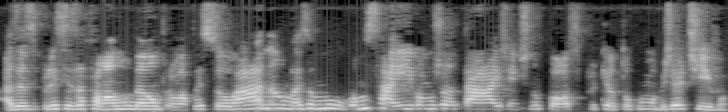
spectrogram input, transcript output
às vezes precisa falar um não para uma pessoa. Ah, não, mas vamos, vamos sair, vamos jantar. Ai, gente, não posso porque eu tô com um objetivo.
